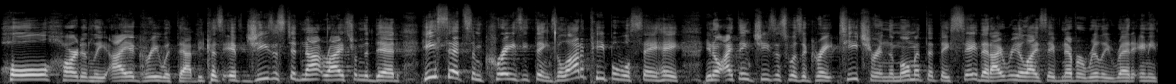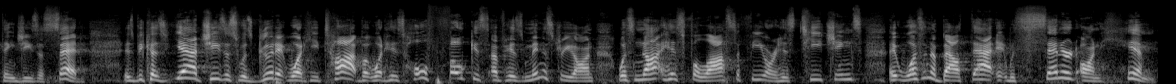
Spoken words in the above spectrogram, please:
Wholeheartedly, I agree with that because if Jesus did not rise from the dead, he said some crazy things. A lot of people will say, hey, you know, I think Jesus was a great teacher. And the moment that they say that, I realize they've never really read anything Jesus said. Is because, yeah, Jesus was good at what he taught, but what his whole focus of his ministry on was not his philosophy or his teachings. It wasn't about that, it was centered on him.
